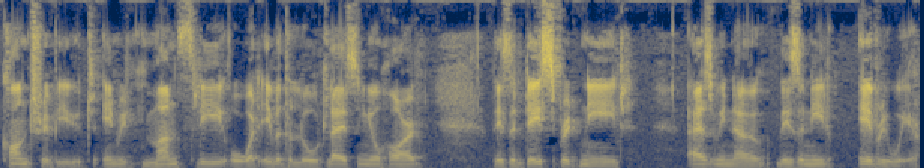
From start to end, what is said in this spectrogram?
contribute every monthly or whatever the Lord lays in your heart. There's a desperate need. As we know, there's a need everywhere.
